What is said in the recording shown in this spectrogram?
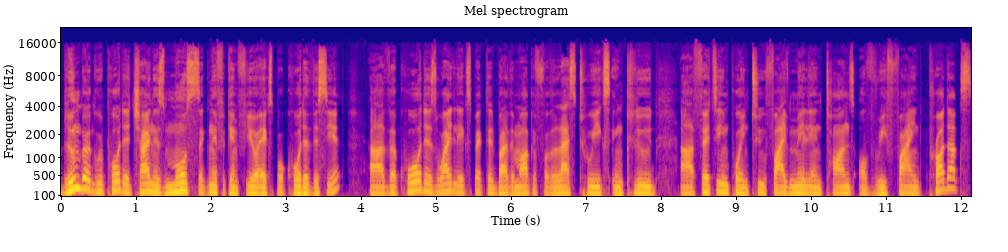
Bloomberg reported China's most significant fuel export quarter this year. Uh, the quarters widely expected by the market for the last two weeks include uh, 13.25 million tons of refined products,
